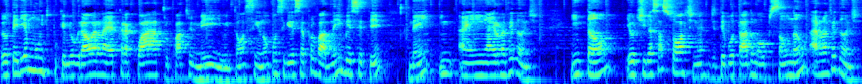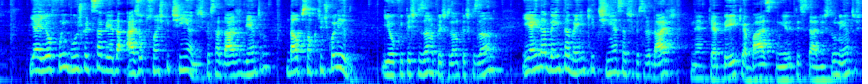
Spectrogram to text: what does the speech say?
eu teria muito, porque meu grau era na época era 4, 4,5. Então, assim, eu não conseguiria ser aprovado nem em BCT, nem em, em aeronavegante. Então, eu tive essa sorte, né, de ter botado uma opção não aeronavegante. E aí eu fui em busca de saber as opções que tinha de especialidade dentro da opção que eu tinha escolhido. E eu fui pesquisando, pesquisando, pesquisando. E ainda bem também que tinha essa especialidade, né, que é BEI, que é básica em eletricidade e instrumentos,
